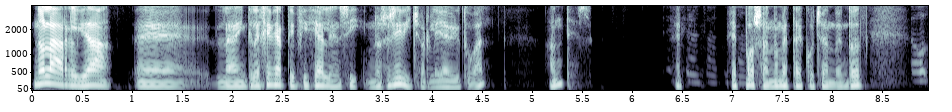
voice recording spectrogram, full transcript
no la realidad, eh, la inteligencia artificial en sí. No sé si he dicho realidad virtual antes esposa no me está escuchando. Entonces, ¿Hoy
